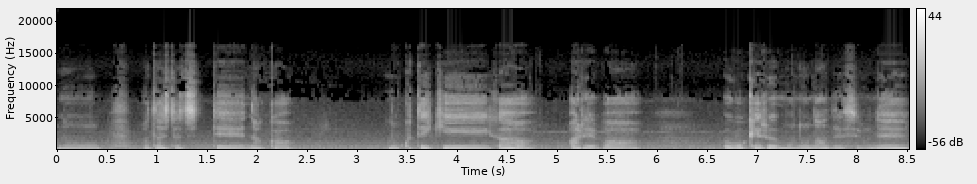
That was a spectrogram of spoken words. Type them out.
あの私たちってなんか目的があれば動けるものなんですよね。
